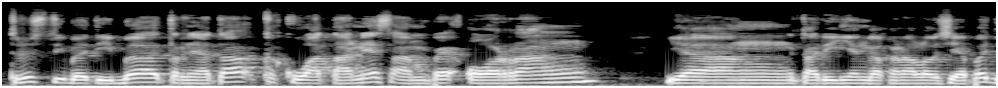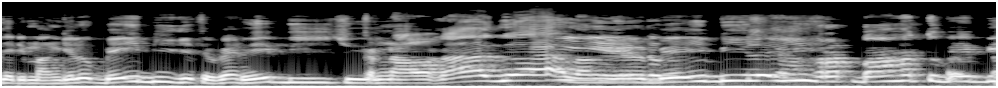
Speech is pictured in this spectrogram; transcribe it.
Terus tiba-tiba ternyata kekuatannya sampai orang yang tadinya nggak kenal lo siapa jadi manggil lo baby gitu kan? Baby cuy. Kenal kagak, Iya, manggil itu baby lagi. Akrab banget tuh baby.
